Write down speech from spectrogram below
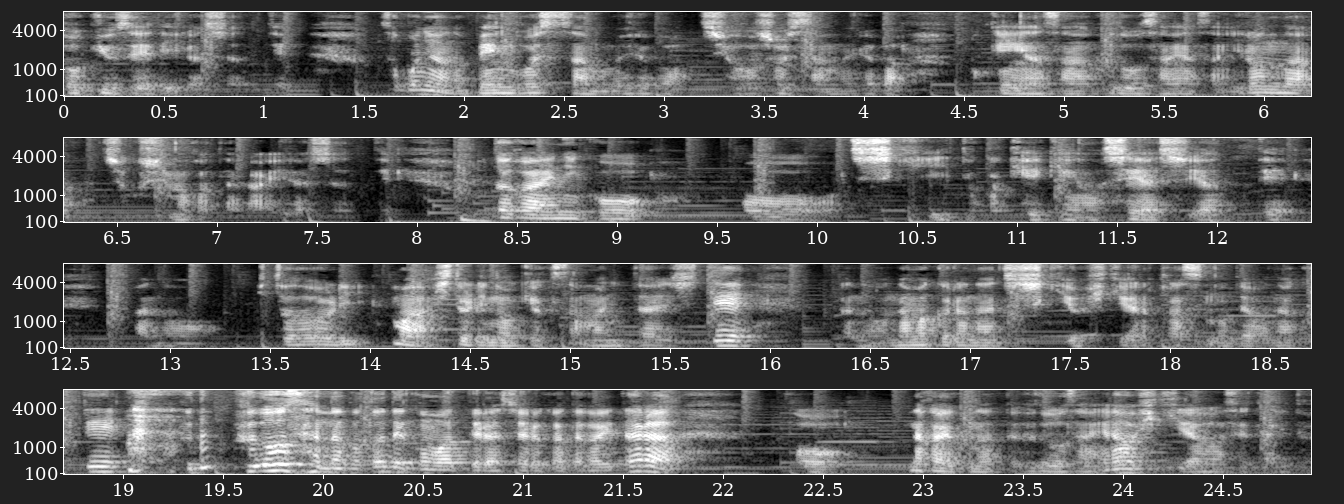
同級生でいらっしゃって、そこにあの弁護士さんもいれば、司法書士さんもいれば、保険屋さん、不動産屋さん、いろんな職種の方がいらっしゃって、お互いにこう、知識とか経験をシェアし合って、あの、一人、まあ一人のお客様に対して、あの、生倉な知識を引き荒らすのではなくて、不動産のことで困ってらっしゃる方がいたら、こう、仲良くなった不動産屋を引き合わせたりと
